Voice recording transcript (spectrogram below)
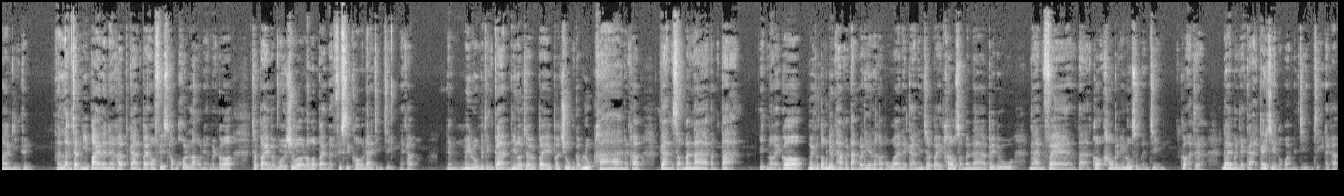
มากยิ่งขึ้นอันหลังจากนี้ไปแล้วนี่ยครับการไปออฟฟิศของคนเราเนี่ยมันก็จะไปแบบ virtual แล้วก็ไปแบบ physical ได้จริง ๆ นะครับ ยังไม่รวมไปถึงการที่เราจะไปประชุมกับลูกค้านะครับ การสัมมนาต่างๆ อีกหน่อยก็ไม่ก็ต้องเดินทางไปต่างประเทศแล้วครับผมว่าในการที่จะไปเข้าสัมมนาไปดูงานแฟร์ต่างๆ ก็เข้าไปในโลกเสมือนจริง ก็อาจจะได้บรรยากาศใกล้เคียงกับความเป็นจริงจริงนะครับ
